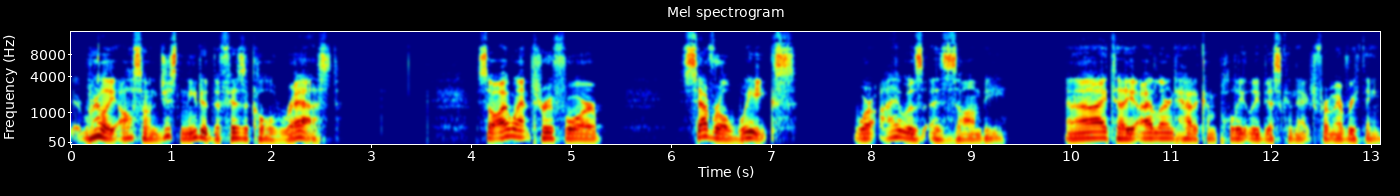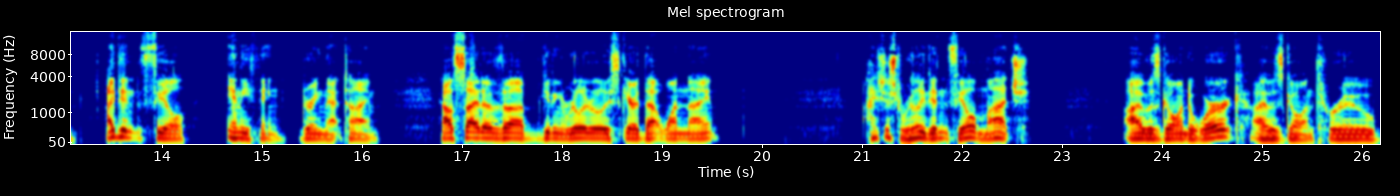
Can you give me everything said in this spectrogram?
really also just needed the physical rest. So I went through for several weeks where I was a zombie. And I tell you, I learned how to completely disconnect from everything. I didn't feel anything during that time. Outside of uh, getting really, really scared that one night, I just really didn't feel much. I was going to work, I was going through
